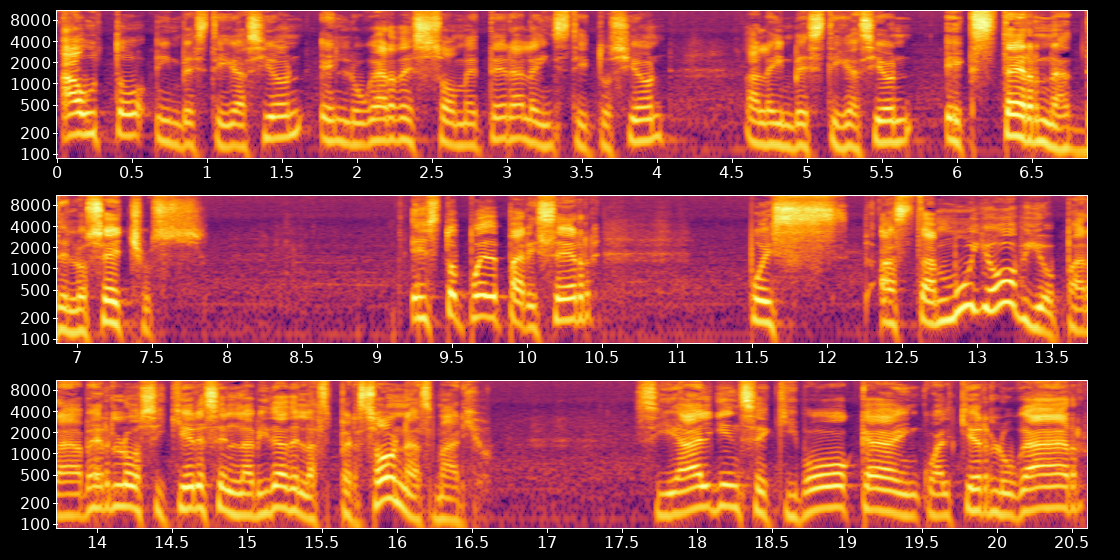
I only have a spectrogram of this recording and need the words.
autoinvestigación en lugar de someter a la institución a la investigación externa de los hechos. Esto puede parecer pues hasta muy obvio para verlo si quieres en la vida de las personas, Mario. Si alguien se equivoca en cualquier lugar,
